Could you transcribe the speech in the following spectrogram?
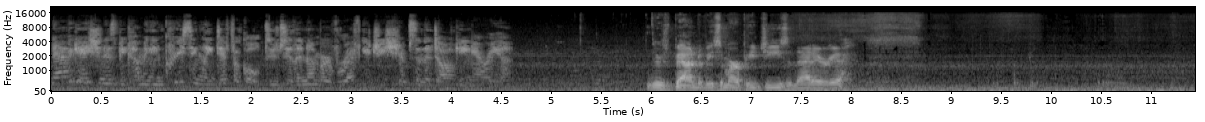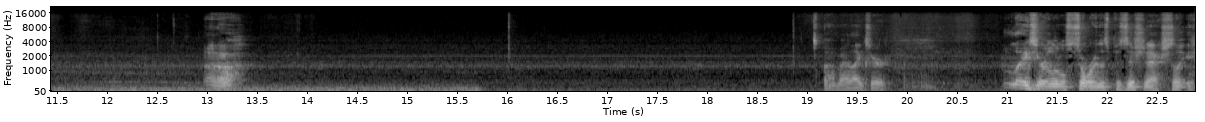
Navigation is becoming increasingly difficult due to the number of refugee ships in the docking area. There's bound to be some RPGs in that area. Ugh. Oh, my legs are legs are a little sore in this position, actually.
